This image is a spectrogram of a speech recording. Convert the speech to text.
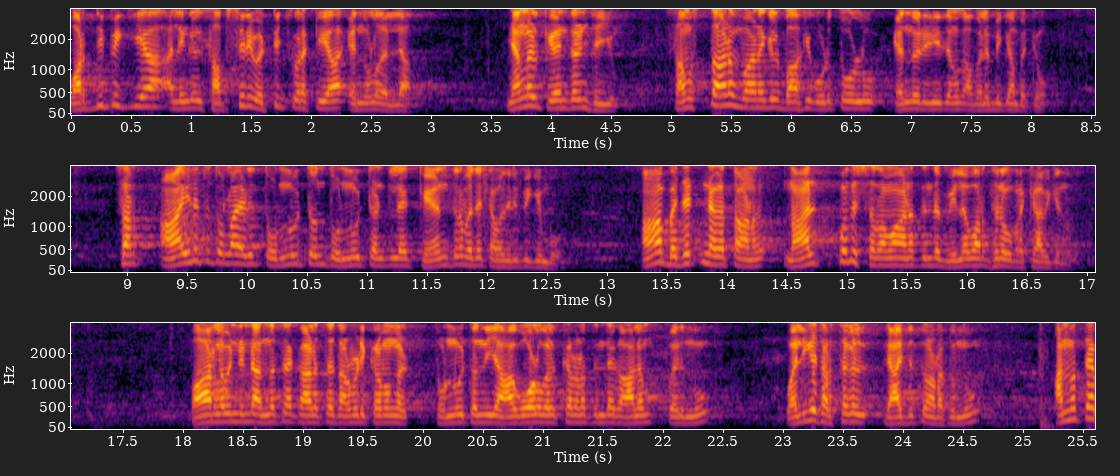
വർദ്ധിപ്പിക്കുക അല്ലെങ്കിൽ സബ്സിഡി വെട്ടിക്കുറയ്ക്കുക എന്നുള്ളതെല്ലാം ഞങ്ങൾ കേന്ദ്രം ചെയ്യും. സംസ്ഥാനം വേണമെങ്കിൽ ബാക്കി കൊടുത്തോളൂ എന്നൊരു രീതി നമുക്ക് അവലംബിക്കാൻ പറ്റുമോ? സർ ആയിരത്തി തൊള്ളായിരത്തി തൊണ്ണൂറ്റൊന്ന് തൊണ്ണൂറ്റിരണ്ടിലെ കേന്ദ്ര ബജറ്റ് അവതരിപ്പിക്കുമ്പോൾ ആ ബജറ്റിനകത്താണ് നാൽപ്പത് ശതമാനത്തിന്റെ വിലവർദ്ധനവ് പ്രഖ്യാപിക്കുന്നത്. പാർലമെന്റിന്റെ അന്നത്തെ കാലത്തെ നടപടിക്രമങ്ങൾ തൊണ്ണൂറ്റൊന്ന് ഈ ആഗോളവൽക്കരണത്തിന്റെ കാലം വരുന്നു. വലിയ ചർച്ചകൾ രാജ്യത്ത് നടക്കുന്നു. അന്നത്തെ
